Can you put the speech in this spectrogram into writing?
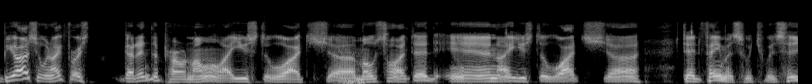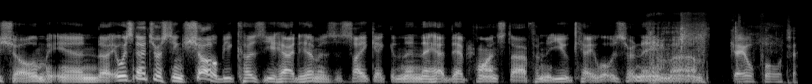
be honest, when I first got into paranormal, I used to watch uh, Most Haunted, and I used to watch uh, Dead Famous, which was his show, and uh, it was an interesting show because you had him as a psychic, and then they had that porn star from the UK. What was her name? Um, Gail Porter.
